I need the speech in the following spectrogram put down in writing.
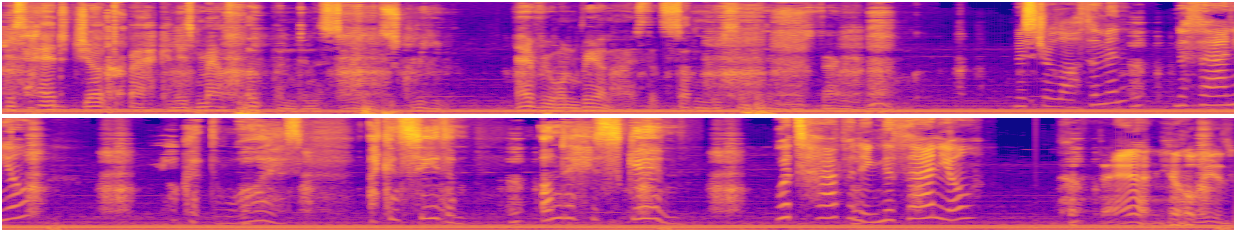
His head jerked back and his mouth opened in a silent scream. Everyone realized that suddenly something was very wrong. Mr. Lotherman? Nathaniel? Look at the wires. I can see them. Under his skin. What's happening, Nathaniel? Nathaniel is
